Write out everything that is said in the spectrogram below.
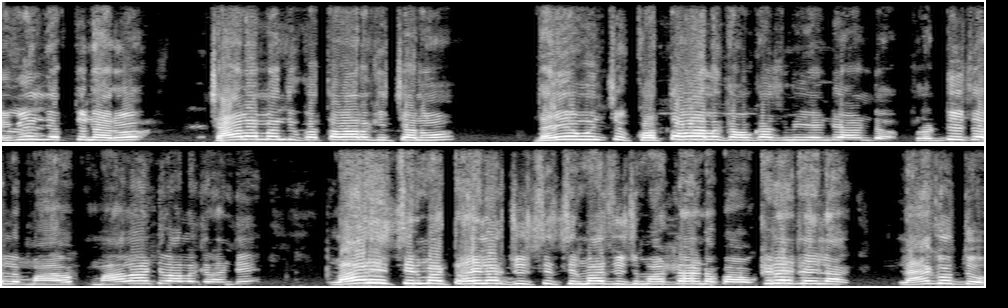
రివ్యూలు చెప్తున్నారు. చాలా మంది కొత్త వాళ్ళకి ఇచ్చాను. దయ ఉంచి కొత్త వాళ్ళకి అవకాశం ఇవ్వండి అండ్ ప్రొడ్యూసర్లు మా మాలాంటి వాళ్ళకి రండి. లారీ సినిమా ట్రైలర్ చూసి సినిమా చూసి మాట్లాడండి ఒకటే డైలాగ్ లేకొద్దు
